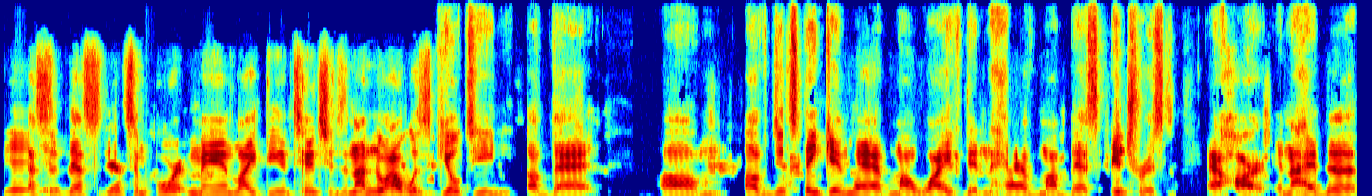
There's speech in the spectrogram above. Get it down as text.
Yeah, that's that's that's important, man. Like the intentions, and I know I was guilty of that, um, of just thinking that my wife didn't have my best interest at heart, and I had to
